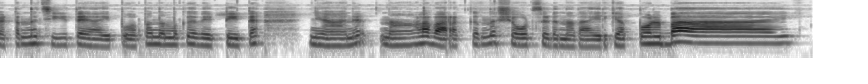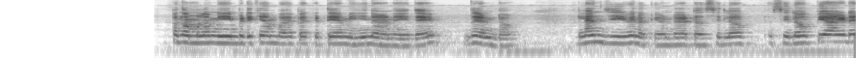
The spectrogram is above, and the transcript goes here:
പെട്ടെന്ന് ചീത്തയായിപ്പോവും അപ്പം നമുക്ക് വെട്ടിയിട്ട് ഞാൻ നാളെ വറക്കുന്ന ഷോർട്സ് ഇടുന്നതായിരിക്കും. അപ്പോൾ ബായ് ഇപ്പം നമ്മൾ മീൻ പിടിക്കാൻ പോയപ്പോൾ കിട്ടിയ മീനാണ് ഇത്. ഇത് കണ്ടോ? എല്ലാം ജീവനൊക്കെ ഉണ്ട് കേട്ടോ. സിലോ സിലോപ്പിയായുടെ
